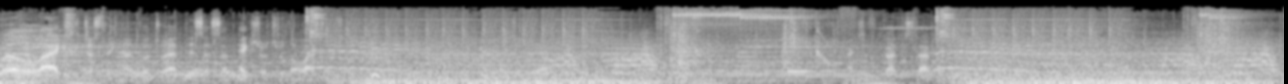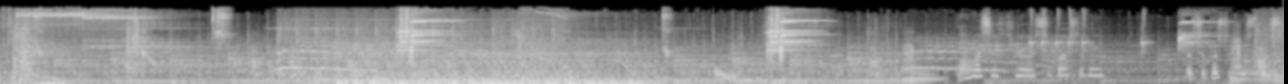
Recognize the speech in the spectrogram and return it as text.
Well, I actually just think I'm going to add this as an extra to the last episode. Forgot it's that. What was it you were supposed to do? I was supposed to use this.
